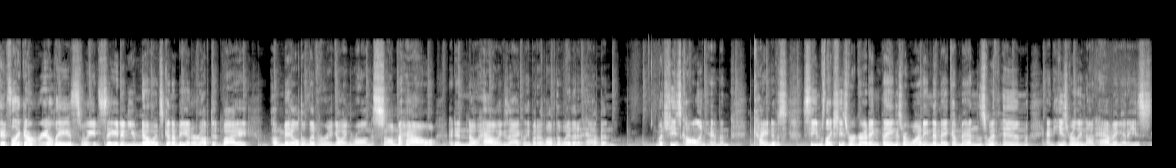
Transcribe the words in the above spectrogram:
it's like a really sweet scene, and you know it's going to be interrupted by a mail delivery going wrong somehow. I didn't know how exactly, but I love the way that it happened. But she's calling him and kind of seems like she's regretting things or wanting to make amends with him, and he's really not having it. He's,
